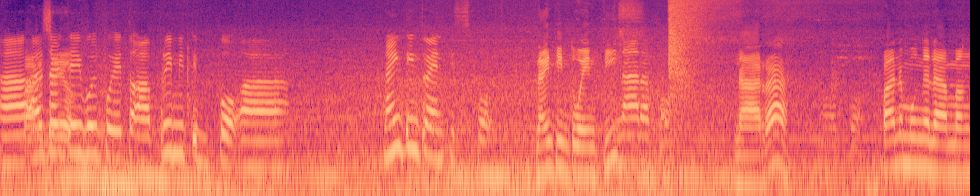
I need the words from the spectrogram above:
Ah, Para altar sa'yo. table po ito, ah, primitive po. ah, 1920s po. 1920s? Nara po. Nara. Opo. Paano mong nalamang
